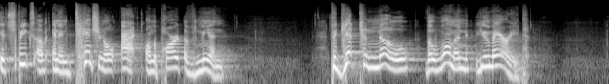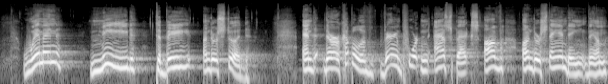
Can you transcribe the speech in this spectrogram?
It speaks of an intentional act on the part of men to get to know the woman you married. Women need to be understood. And there are a couple of very important aspects of understanding them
